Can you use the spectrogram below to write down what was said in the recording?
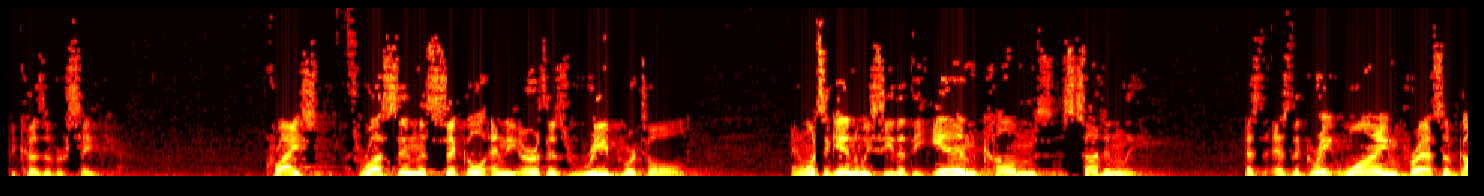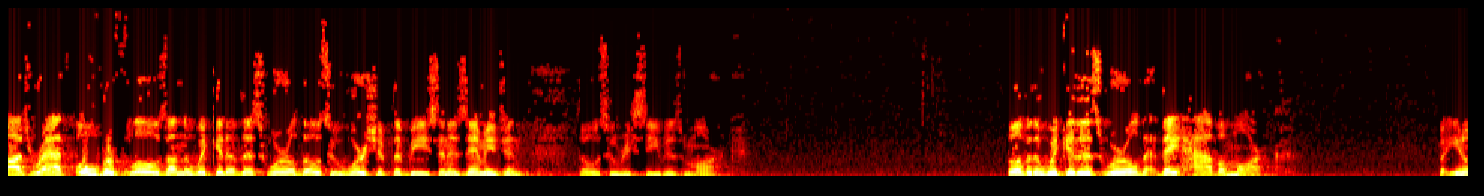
because of her Savior. Christ thrusts in the sickle, and the earth is reaped, we're told. And once again, we see that the end comes suddenly. As, as the great winepress of God's wrath overflows on the wicked of this world, those who worship the beast in his image and those who receive his mark. Beloved, the wicked of this world, they have a mark. But you know,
